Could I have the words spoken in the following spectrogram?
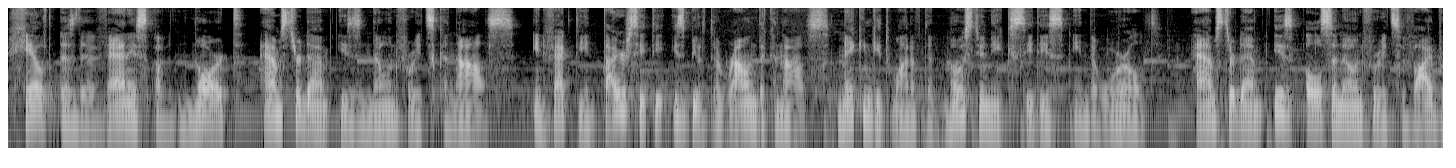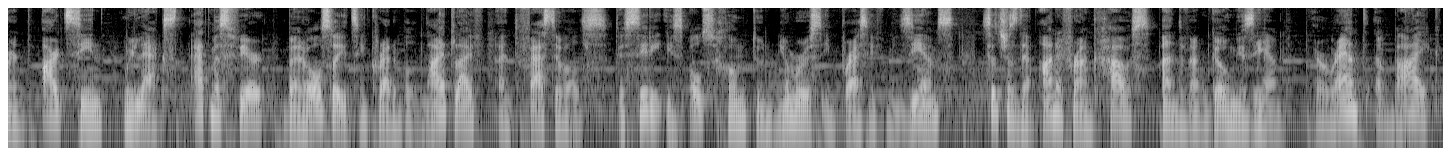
Hailed as the Venice of the North, Amsterdam is known for its canals. In fact, the entire city is built around the canals, making it one of the most unique cities in the world. Amsterdam is also known for its vibrant art scene, relaxed atmosphere, but also its incredible nightlife and festivals. The city is also home to numerous impressive museums, such as the Anne Frank House and Van Gogh Museum. Rent a bike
